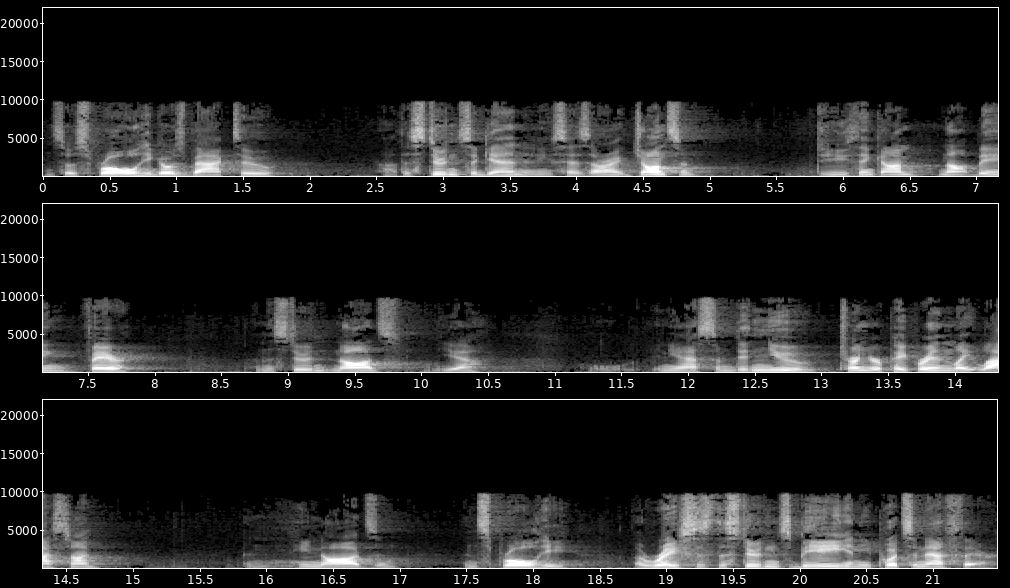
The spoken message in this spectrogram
And so Sproul, he goes back to uh, the students again and he says, All right, Johnson, do you think I'm not being fair? And the student nods, Yeah. And he asks him, Didn't you turn your paper in late last time? And he nods, and, and Sproul, he erases the student's B and he puts an F there.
